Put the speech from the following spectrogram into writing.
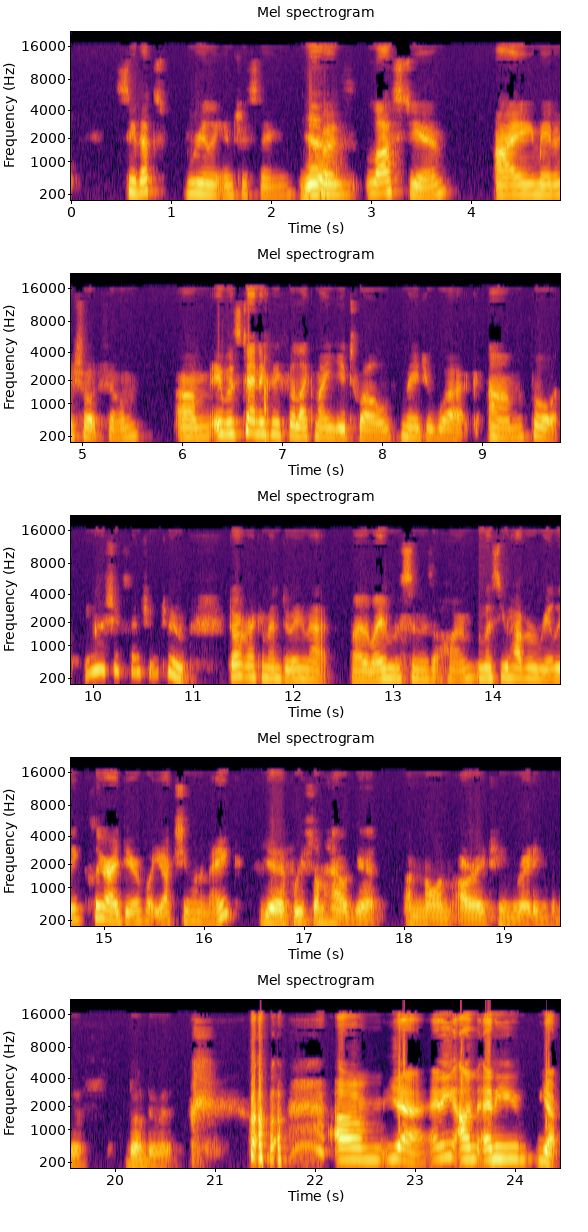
See, that's really interesting. Yeah. Because last year, I made a short film. Um, it was technically for like my year 12 major work, um, for English Extension 2. Don't recommend doing that, by the way, listeners at home, unless you have a really clear idea of what you actually want to make. Yeah, if we somehow get a non R18 rating for this, don't do it. um, yeah, any, un, any, yeah.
